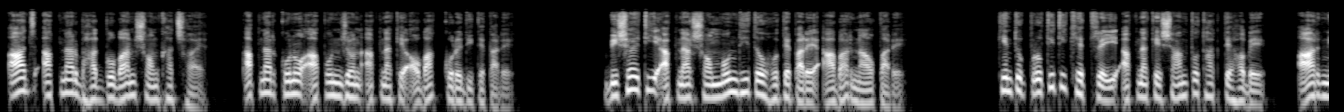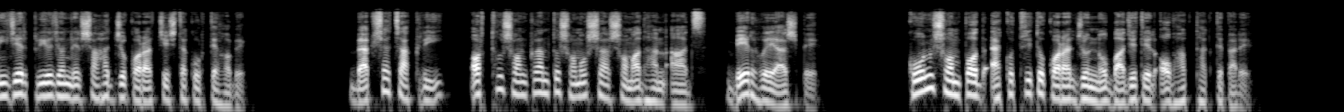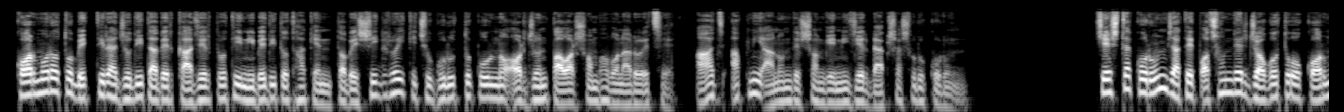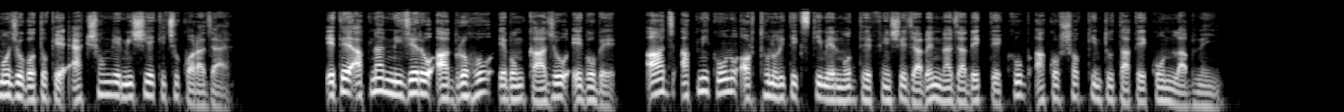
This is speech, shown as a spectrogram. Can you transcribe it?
আজ আপনার ভাগ্যবান সংখ্যা ছয়। আপনার কোনো আপনজন আপনাকে অবাক করে দিতে পারে। বিষয়টি আপনার সম্বন্ধিত হতে পারে, আবার নাও পারে। কিন্তু প্রতিটি ক্ষেত্রেই আপনাকে শান্ত থাকতে হবে, আর নিজের প্রিয়জনের সাহায্য করার চেষ্টা করতে হবে। ব্যবসা চাকরি অর্থ সংক্রান্ত সমস্যার সমাধান আজ। বের হয়ে আসবে। কোন সম্পদ একত্রিত করার জন্য বাজেটের অভাব থাকতে পারে। কর্মরত ব্যক্তিরা যদি তাদের কাজের প্রতি নিবেদিত থাকেন, তবে শীঘ্রই কিছু গুরুত্বপূর্ণ অর্জন পাওয়ার সম্ভাবনা রয়েছে। আজ আপনি আনন্দের সঙ্গে নিজের ব্যবসা শুরু করুন। চেষ্টা করুন যাতে পছন্দের জগত ও কর্মজগতকে একসঙ্গে মিশিয়ে কিছু করা যায়। এতে আপনার নিজেরও আগ্রহ এবং কাজও এগোবে। আজ আপনি কোন অর্থনৈতিক স্কিমের মধ্যে ফেঁসে যাবেন না যা দেখতে খুব আকর্ষক কিন্তু তাতে কোন লাভ নেই।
